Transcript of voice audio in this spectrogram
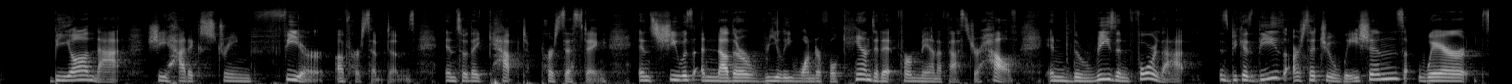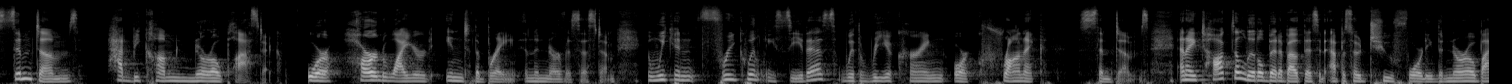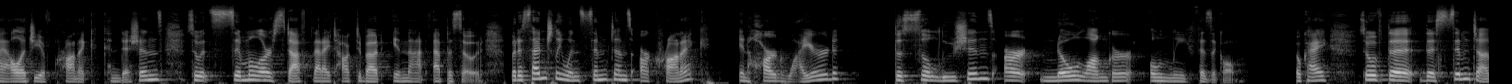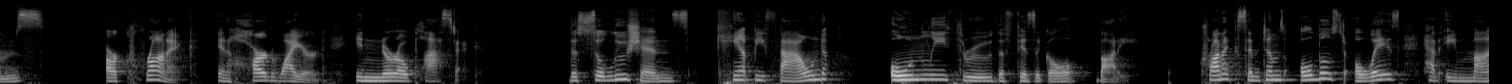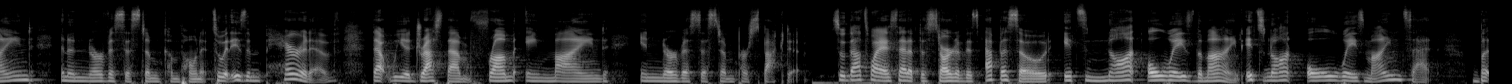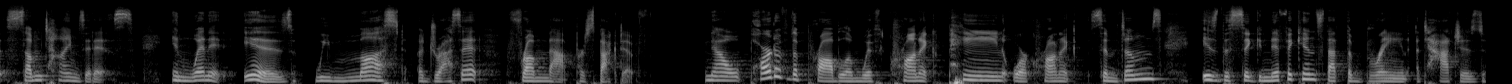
Beyond that, she had extreme fear of her symptoms. And so they kept persisting. And she was another really wonderful candidate for Manifest Your Health. And the reason for that is because these are situations where symptoms had become neuroplastic or hardwired into the brain and the nervous system. And we can frequently see this with reoccurring or chronic symptoms. And I talked a little bit about this in episode 240, the neurobiology of chronic conditions. So it's similar stuff that I talked about in that episode. But essentially, when symptoms are chronic and hardwired, the solutions are no longer only physical. Okay? So if the the symptoms are chronic and hardwired in neuroplastic, the solutions can't be found only through the physical body. Chronic symptoms almost always have a mind and a nervous system component. So it is imperative that we address them from a mind and nervous system perspective. So that's why I said at the start of this episode, it's not always the mind, it's not always mindset, but sometimes it is. And when it is, we must address it from that perspective. Now, part of the problem with chronic pain or chronic symptoms is the significance that the brain attaches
